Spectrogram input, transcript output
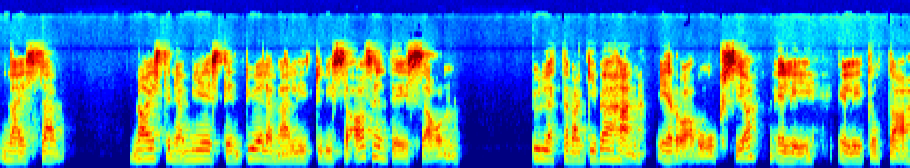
näissä naisten ja miesten työelämään liittyvissä asenteissa on yllättävänkin vähän eroavuuksia. Eli, eli tota,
